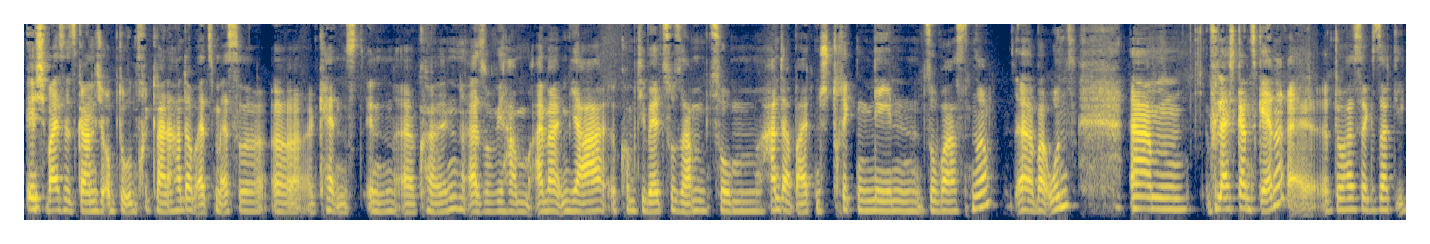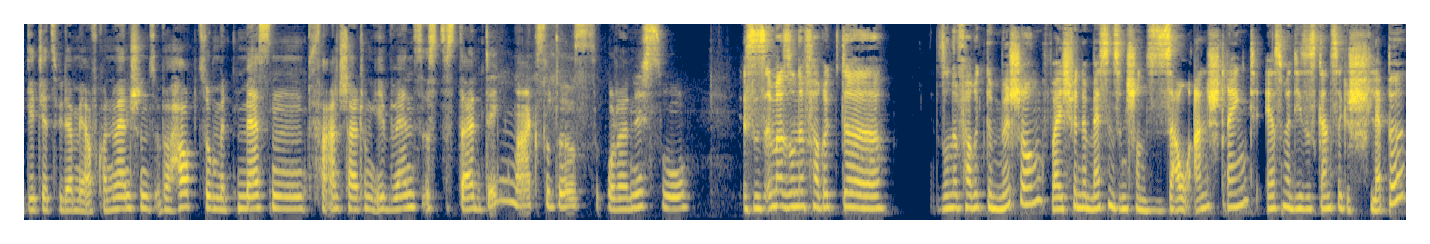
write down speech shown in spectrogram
ich weiß jetzt gar nicht, ob du unsere kleine Handarbeitsmesse äh, kennst in äh, Köln. Also wir haben einmal im Jahr äh, kommt die Welt zusammen zum Handarbeiten, Stricken, Nähen, sowas, ne? Äh, bei uns. Ähm, vielleicht ganz generell. Du hast ja gesagt, ihr geht jetzt wieder mehr auf Conventions. Überhaupt so mit Messen, Veranstaltungen, Events. Ist das dein Ding? Magst du das oder nicht so? es ist immer so eine verrückte, so eine verrückte Mischung, weil ich finde, Messen sind schon sau anstrengend. Erstmal dieses ganze Geschleppe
